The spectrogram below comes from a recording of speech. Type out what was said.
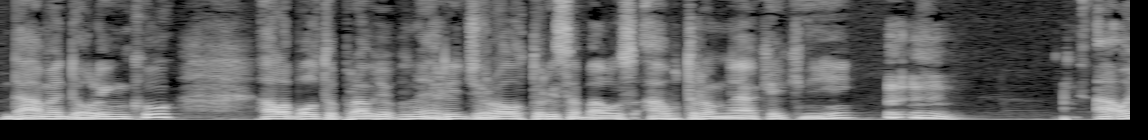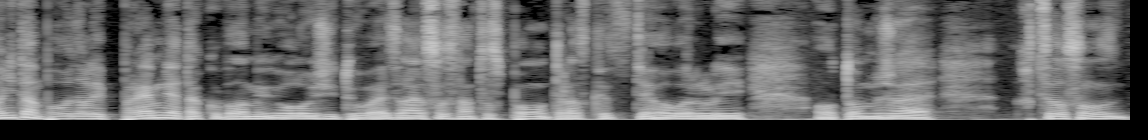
dáme do linku, ale bol to pravdepodobne Rich Roll, ktorý sa bavil s autorom nejakej knihy. A oni tam povedali pre mňa takú veľmi dôležitú vec a ja som sa na to spomenul teraz, keď ste hovorili o tom, že chcel som 10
